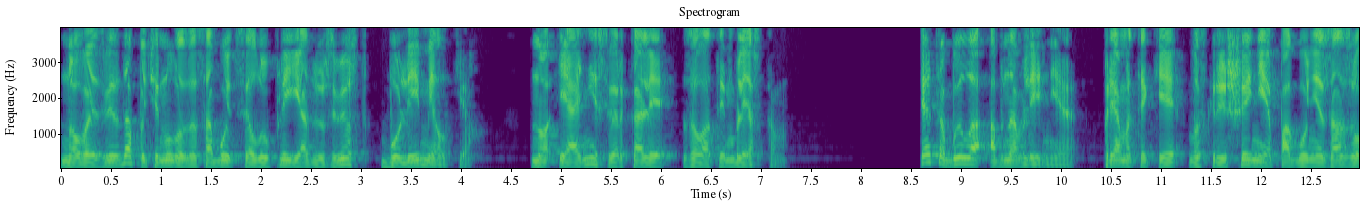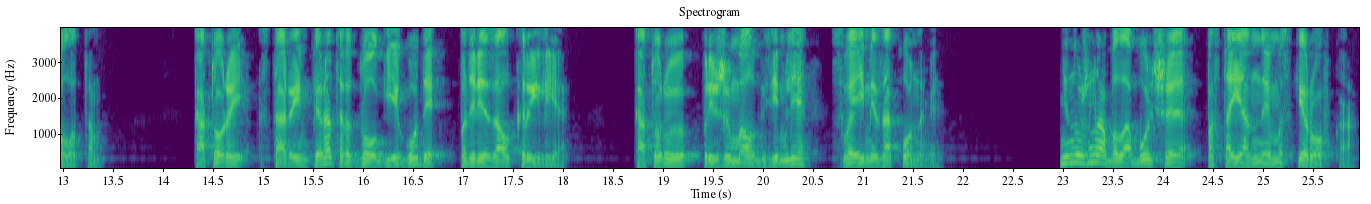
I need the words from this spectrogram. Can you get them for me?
Новая звезда потянула за собой целую плеяду звезд более мелких, но и они сверкали золотым блеском. Это было обновление, прямо-таки воскрешение погони за золотом, которой старый император долгие годы подрезал крылья, которую прижимал к земле своими законами. Не нужна была больше постоянная маскировка,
